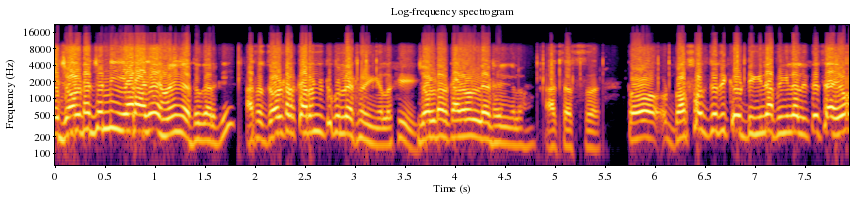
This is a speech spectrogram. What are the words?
জলটার জন্য ইয়ার আগে হয়ে গেত আর কি। আচ্ছা জলটার কারণে একটু লেট হয়ে গেল কি? জলটার কারণে লেট হয়ে গেল। আচ্ছা আচ্ছা। তো দর্শক যদি কেউ ডিংলা ফিংলা নিতে চাইও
